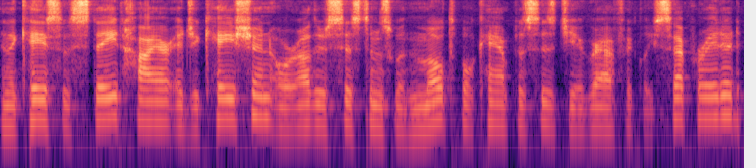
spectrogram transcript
In the case of state higher education or other systems with multiple campuses geographically separated,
